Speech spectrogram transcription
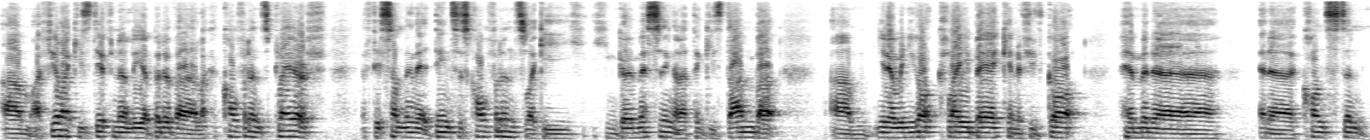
Um, I feel like he's definitely a bit of a like a confidence player. If if there's something that dents his confidence, like he, he can go missing, and I think he's done. But um, you know, when you got Clay back, and if you've got him in a in a constant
